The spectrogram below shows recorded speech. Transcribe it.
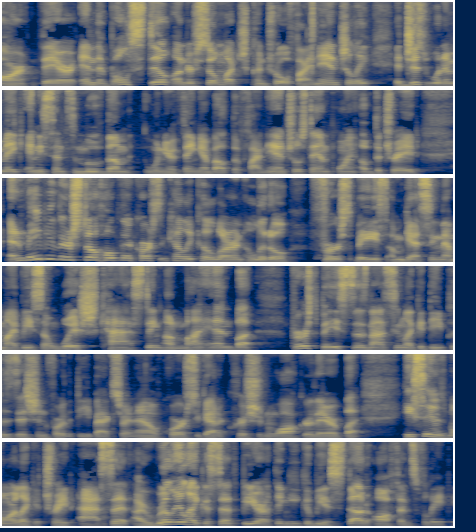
aren't there. And they're both still under so much control financially. It just wouldn't make any sense to move them when you're thinking about the financial standpoint of the trade. And maybe there's still hope that Carson Kelly could learn a little first base. I'm guessing that might be some wish casting on my end, but First base does not seem like a deep position for the D backs right now. Of course, you got a Christian Walker there, but he seems more like a trade asset. I really like a Seth Beer. I think he could be a stud offensively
